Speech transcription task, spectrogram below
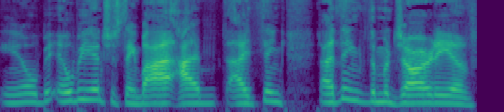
you know it'll be, it'll be interesting. But I, I, I think, I think the majority of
